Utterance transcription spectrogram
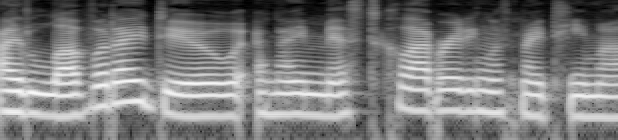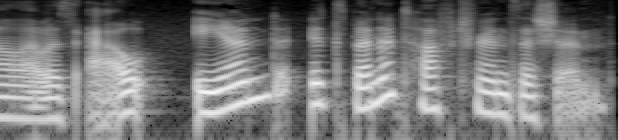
I love what I do and I missed collaborating with my team while I was out, and it's been a tough transition.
